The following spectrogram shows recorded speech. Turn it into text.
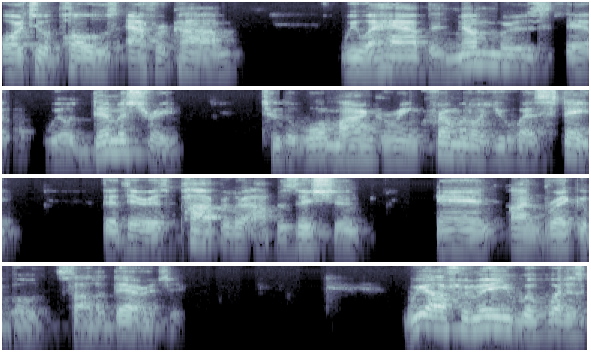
or to oppose AFRICOM, we will have the numbers that will demonstrate to the warmongering criminal US state that there is popular opposition and unbreakable solidarity. We are familiar with what is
